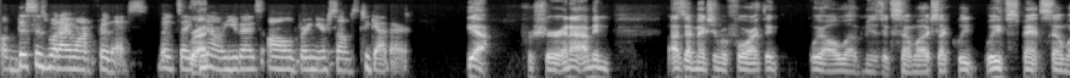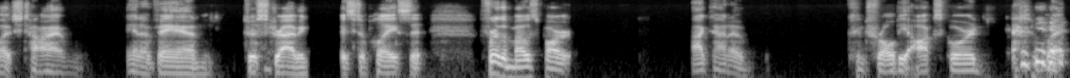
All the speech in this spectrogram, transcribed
oh, this is what i want for this. But it's like right. no you guys all bring yourselves together. Yeah for sure. And I, I mean as i mentioned before i think we all love music so much. Like we we've spent so much time in a van just driving place to place that for the most part I kind of control the aux cord, but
